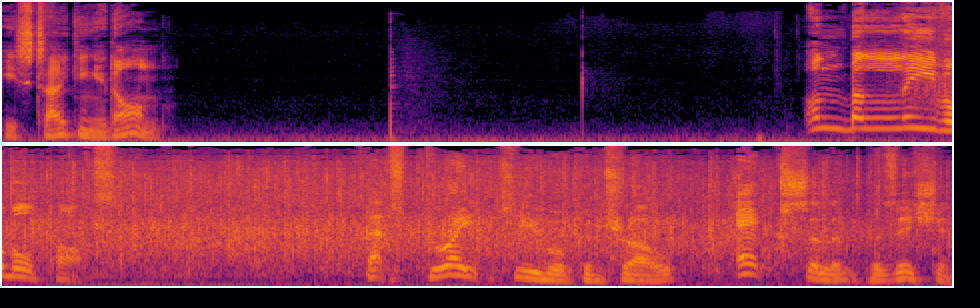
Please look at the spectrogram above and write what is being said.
He's taking it on. Unbelievable pot. That's great cue ball control. Excellent position.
